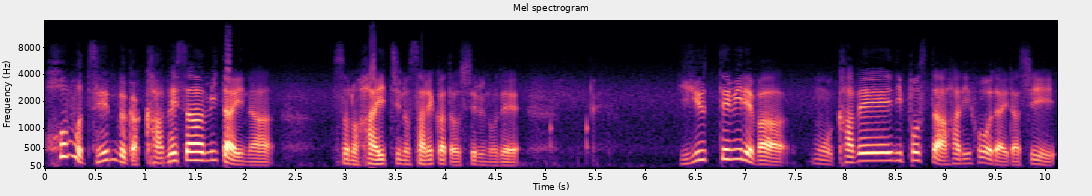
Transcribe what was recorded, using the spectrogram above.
ほぼ全部が壁さみたいな、その配置のされ方をしてるので、言ってみれば、もう壁にポスター貼り放題だし、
